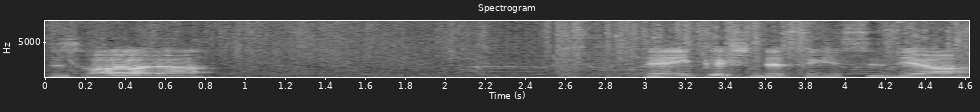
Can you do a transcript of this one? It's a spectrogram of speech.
Siz hala neyin peşindesiniz siz ya?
